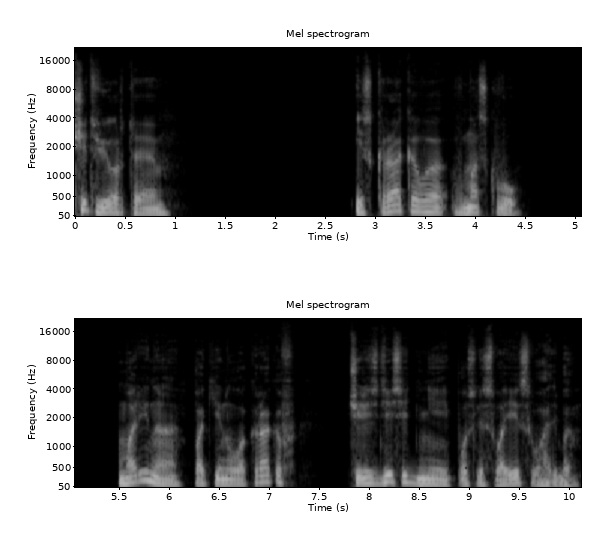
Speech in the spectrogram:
Четвертое. Из Кракова в Москву. Марина покинула Краков через 10 дней после своей свадьбы.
